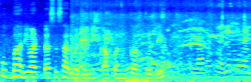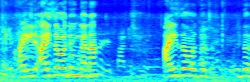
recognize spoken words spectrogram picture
खूप भारी वाटतं असं सार्वजनिक आपण करतो ते. आई आईजवळ देऊन द्या ना. आईजवळ धर धर.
